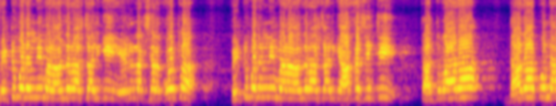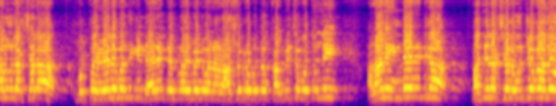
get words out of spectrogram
పెట్టుబడుల్ని మన ఆంధ్ర రాష్ట్రానికి ఏడు లక్షల కోట్ల పెట్టుబడుల్ని మన ఆంధ్ర రాష్ట్రానికి ఆకర్షించి తద్వారా దాదాపు నాలుగు లక్షల ముప్పై వేల మందికి డైరెక్ట్ ఎంప్లాయ్మెంట్ మన రాష్ట్ర ప్రభుత్వం కల్పించబోతుంది. అలానే ఇండైరెక్ట్గా పది లక్షల ఉద్యోగాలు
